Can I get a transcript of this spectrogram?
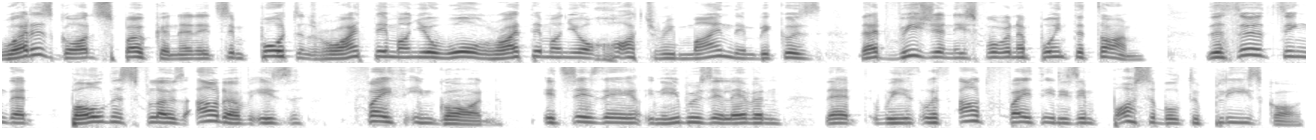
What has God spoken? And it's important. Write them on your wall, write them on your heart, remind them because that vision is for an appointed time. The third thing that boldness flows out of is faith in God. It says there in Hebrews 11 that with, without faith it is impossible to please God.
